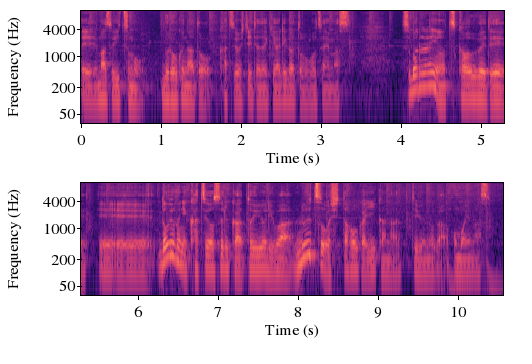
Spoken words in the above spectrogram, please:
えー、まずいつもブログなど活用していただきありがとうございます。スバルラインを使う上で、えー、どういうふうに活用するかというよりはルーツを知った方がいいかなっていうのが思います。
